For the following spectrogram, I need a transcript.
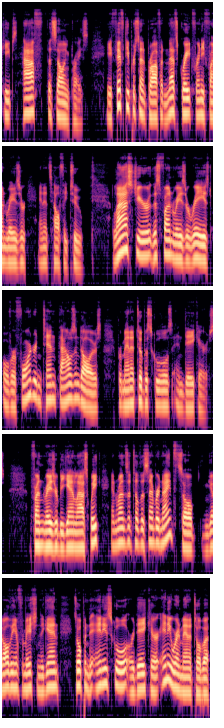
keeps half the selling price, a 50% profit, and that's great for any fundraiser, and it's healthy too. Last year, this fundraiser raised over $410,000 for Manitoba schools and daycares. Fundraiser began last week and runs until December 9th, so you can get all the information again. It's open to any school or daycare anywhere in Manitoba,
